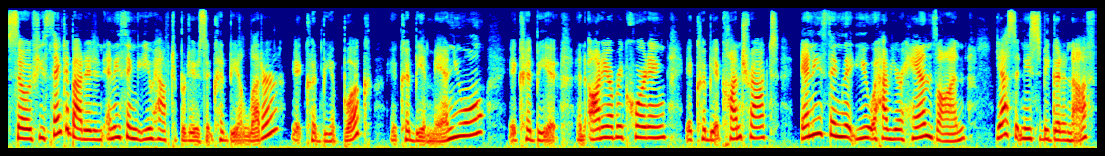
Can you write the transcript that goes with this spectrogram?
So if you think about it in anything that you have to produce, it could be a letter, it could be a book, it could be a manual, it could be a, an audio recording, it could be a contract, anything that you have your hands on. Yes, it needs to be good enough.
